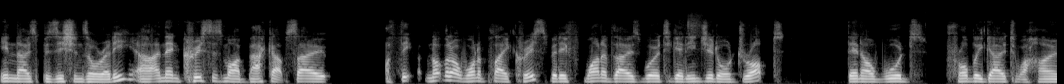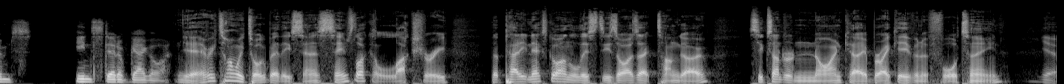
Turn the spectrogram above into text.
in those positions already. Uh, and then Kris is my backup. So I think not that I want to play Kris, but if one of those were to get injured or dropped, then I would probably go to a Holmes instead of Gagai. Yeah, every time we talk about these centers, it seems like a luxury. But Paddy, next guy on the list is Isaac Tungo, 609k, break even at 14. Yeah.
